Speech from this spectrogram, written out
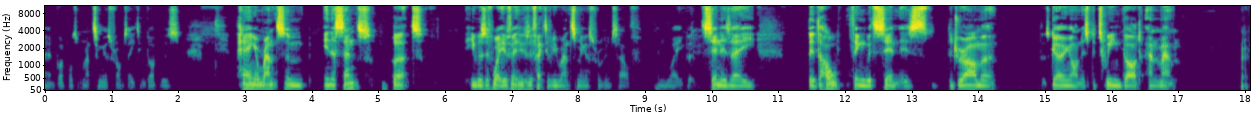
Uh, God wasn't ransoming us from Satan. God was paying a ransom in a sense, but he was he was effectively ransoming us from himself in a way. But sin is a the, the whole thing with sin is the drama that's going on is between God and man. Right.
